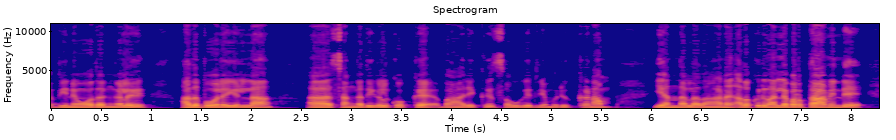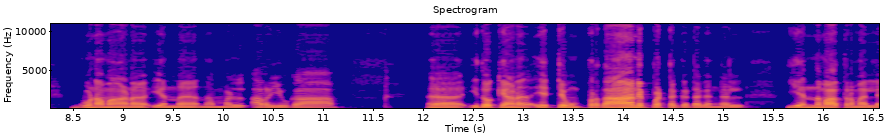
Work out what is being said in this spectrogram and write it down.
വിനോദങ്ങൾ അതുപോലെയുള്ള സംഗതികൾക്കൊക്കെ ഭാര്യയ്ക്ക് സൗകര്യമൊരുക്കണം എന്നുള്ളതാണ്. അതൊക്കെ ഒരു നല്ല ഭർത്താവിന്റെ ഗുണമാണ് എന്ന് നമ്മൾ അറിയുക. ഇതൊക്കെയാണ് ഏറ്റവും പ്രധാനപ്പെട്ട ഘടകങ്ങൾ എന്ന് മാത്രമല്ല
